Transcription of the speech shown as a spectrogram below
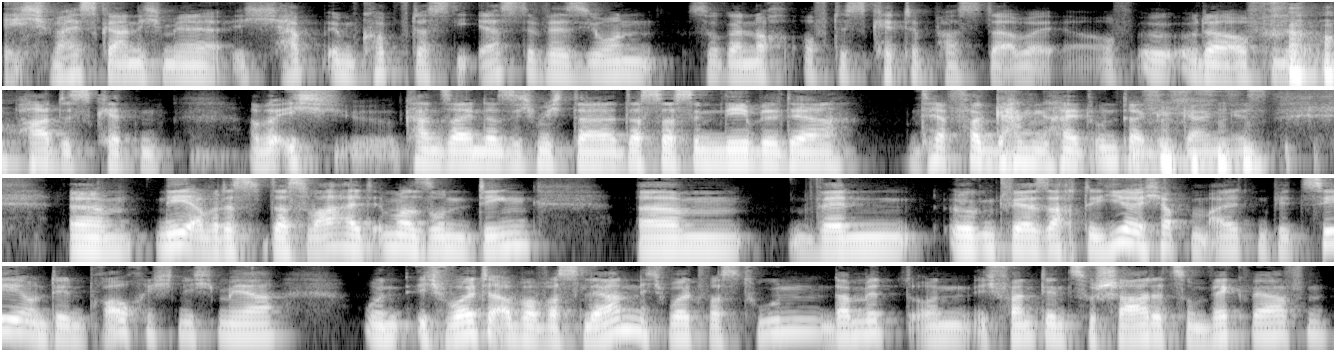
Ich weiß gar nicht mehr. Ich habe im Kopf, dass die erste Version sogar noch auf Diskette passte, aber auf oder auf ein paar Disketten. Aber ich kann sein, dass ich mich da, dass das im Nebel der der Vergangenheit untergegangen ist. ähm, nee, aber das das war halt immer so ein Ding. Ähm, wenn irgendwer sagte, hier, ich habe einen alten PC und den brauche ich nicht mehr Und ich wollte aber was lernen, ich wollte was tun damit und ich fand den zu schade zum Wegwerfen.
